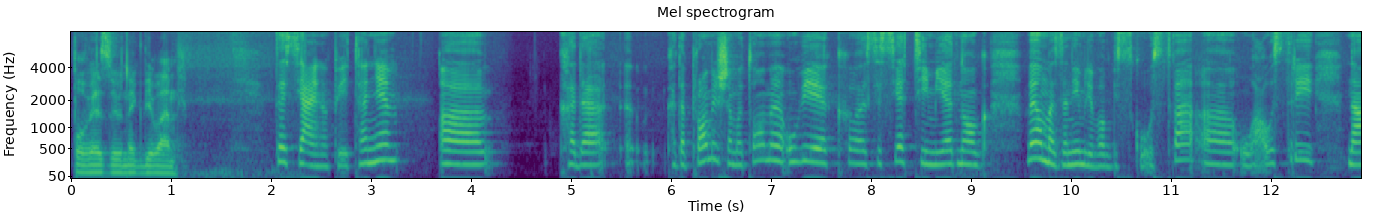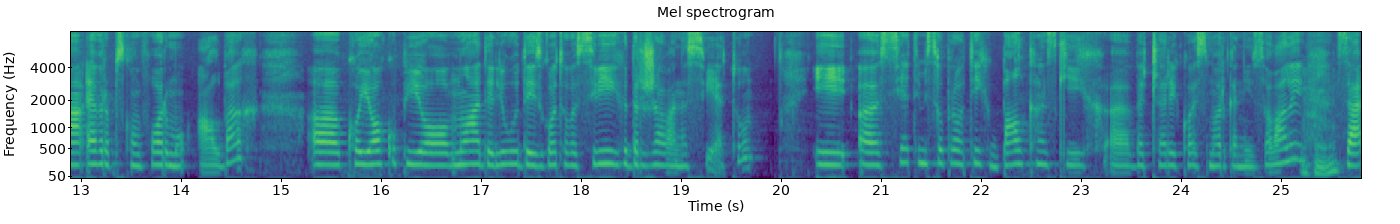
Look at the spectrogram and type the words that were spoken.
povezuju negdje vani. To je sjajno pitanje. Kada, kada promišljam o tome, uvijek se sjetim jednog veoma zanimljivog iskustva u Austriji na Europskom forumu Albach, koji je okupio mlade ljude iz gotovo svih država na svijetu. I uh, sjetim se upravo tih balkanskih večeri koje smo organizovali mhm. za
